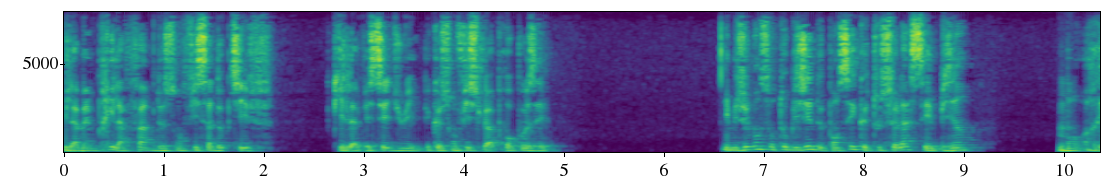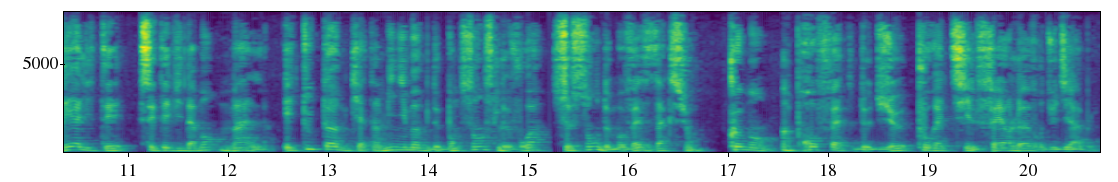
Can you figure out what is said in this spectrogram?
Il a même pris la femme de son fils adoptif, qu'il l'avait séduit et que son fils lui a proposé. Les musulmans sont obligés de penser que tout cela c'est bien, mais en réalité c'est évidemment mal, et tout homme qui a un minimum de bon sens le voit, ce sont de mauvaises actions. Comment un prophète de Dieu pourrait-il faire l'œuvre du diable?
